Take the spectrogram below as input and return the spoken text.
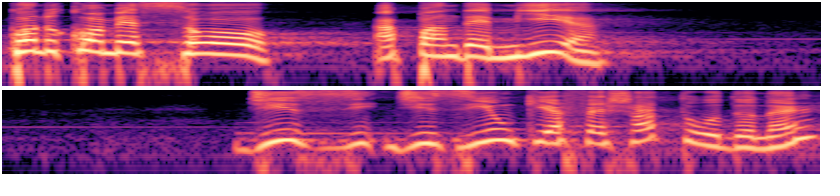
quando começou a pandemia, diziam que ia fechar tudo, né?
